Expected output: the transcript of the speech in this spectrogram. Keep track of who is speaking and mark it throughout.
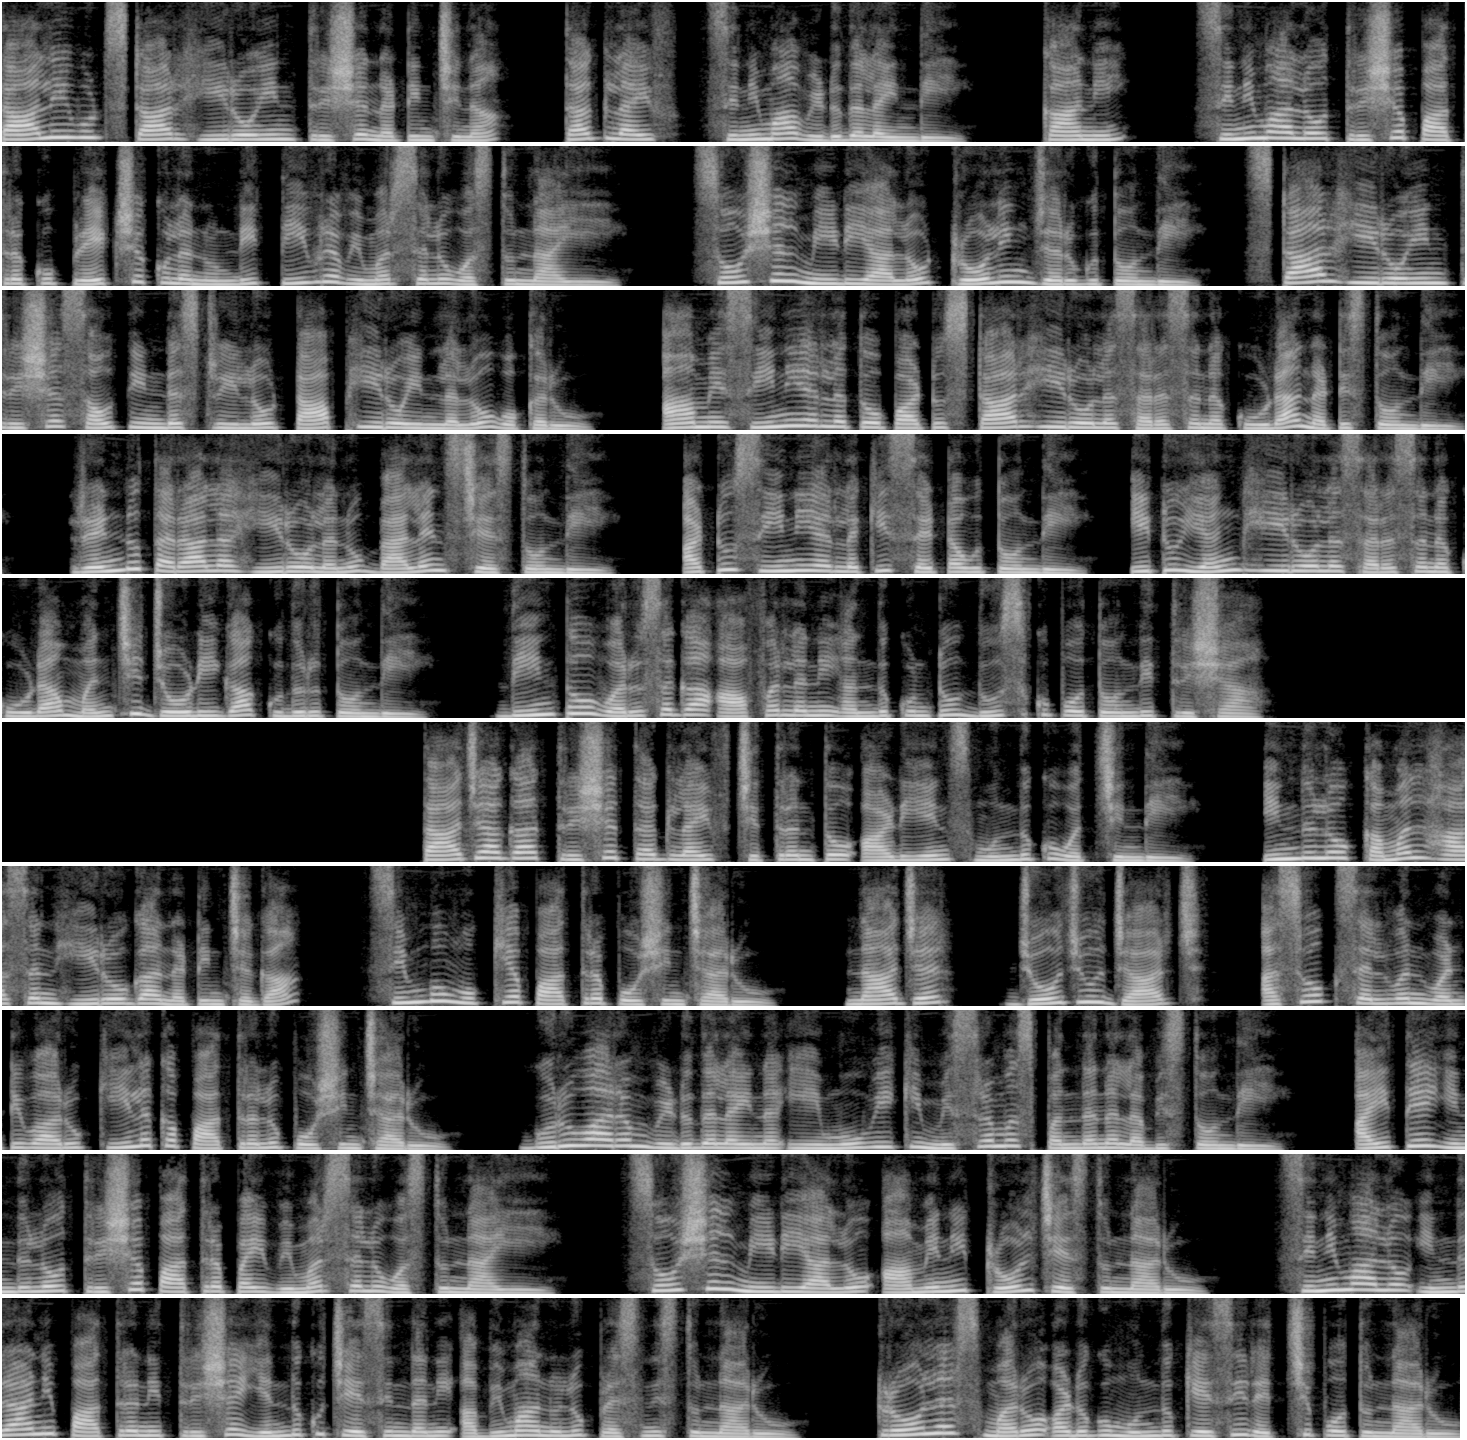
Speaker 1: Tollywood star heroine Trisha నటించిన tug life cinema విడుదలైంది. కాని సినిమాలో త్రిష పాత్రకు ప్రేక్షకుల నుండి తీవ్ర విమర్శలు వస్తున్నాయి. సోషల్ మీడియాలో ట్రోలింగ్ జరుగుతోంది. స్టార్ హీరోయిన్ త్రిష సౌత్ ఇండస్ట్రీలో టాప్ హీరోయిన్లలో ఒకరు. ఆమె సీనియర్లతో పాటు స్టార్ హీరోల సరసన కూడా నటిస్తోంది. రెండు తరాల హీరోలను బ్యాలెన్స్ చేస్తోంది. అటు సీనియర్లకి సెట్ అవుతోంది. ఇటు యంగ్ హీరోల సరసన కూడా మంచి జోడీగా కుదురుతోంది. దీంతో వరుసగా ఆఫర్లని అందుకుంటూ దూసుకుపోతోంది త్రిష. తాజాగా త్రిష థగ్ లైఫ్ చిత్రంతో ఆడియన్స్ ముందుకు వచ్చింది. ఇందులో కమల్ హాసన్ హీరోగా నటించగా సింబు ముఖ్య పాత్ర పోషించారు. నాజర్ జోజూ జార్జ్ అశోక్ సెల్వన్ వంటివారు కీలక పాత్రలు పోషించారు. గురువారం విడుదలైన ఈ మూవీకి మిశ్రమ స్పందన లభిస్తోంది. అయితే ఇందులో త్రిష పాత్రపై విమర్శలు వస్తున్నాయి. సోషల్ మీడియాలో ఆమెని ట్రోల్ చేస్తున్నారు. సినిమాలో ఇంద్రాణి పాత్రని త్రిష ఎందుకు చేసిందని అభిమానులు ప్రశ్నిస్తున్నారు. ట్రోలర్స్ మరో అడుగు ముందుకేసి రెచ్చిపోతున్నారు.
